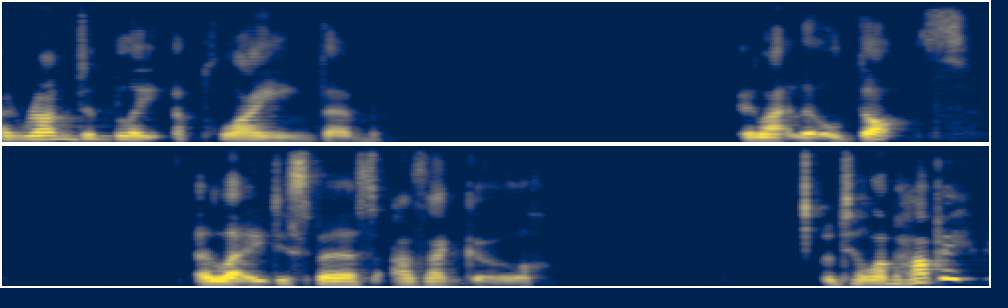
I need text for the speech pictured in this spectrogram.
and randomly applying them in like little dots and let it disperse as I go until I'm happy.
